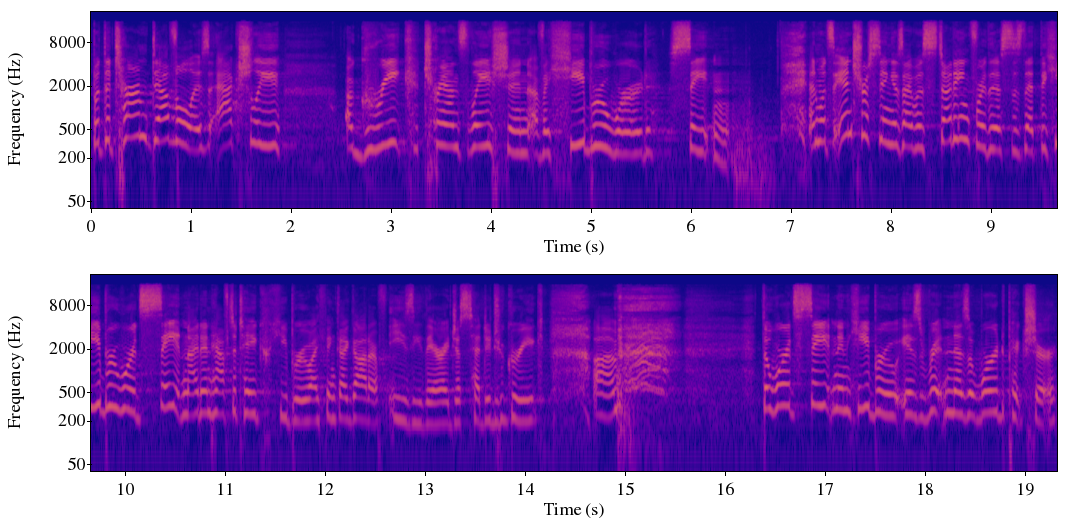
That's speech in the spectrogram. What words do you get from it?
But the term devil is actually a Greek translation of a Hebrew word, Satan. And what's interesting as I was studying for this is that the Hebrew word Satan, I didn't have to take Hebrew. I think I got it easy there. I just had to do Greek. Um, The word Satan in Hebrew is written as a word picture,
